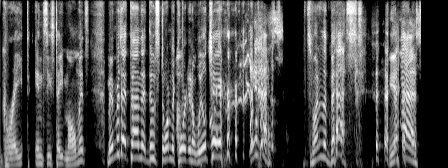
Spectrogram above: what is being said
great NC State moments. Remember that time that dude stormed the court in a wheelchair? yes. It's one of the best. yes.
